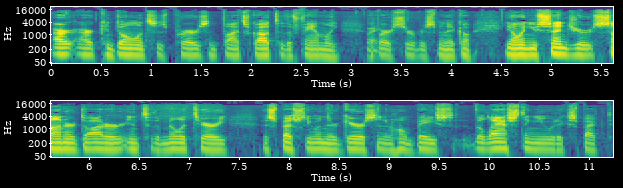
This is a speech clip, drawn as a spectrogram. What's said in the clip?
our, our condolences, prayers, and thoughts go out to the family Right. of our servicemen that go. You know, when you send your son or daughter into the military, especially when they're garrisoned at home base, the last thing you would expect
